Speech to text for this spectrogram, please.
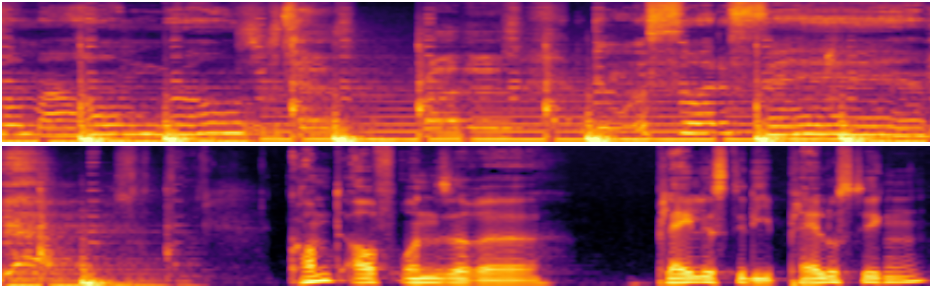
for my homegrown sisters, brothers. Kommt auf unsere Playliste, die Playlustigen.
